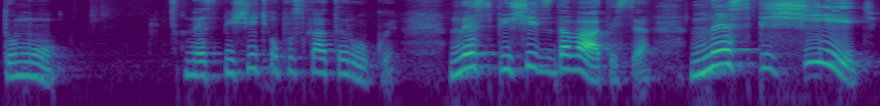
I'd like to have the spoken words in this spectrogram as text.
Тому не спішіть опускати руки, не спішіть здаватися, не спішіть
